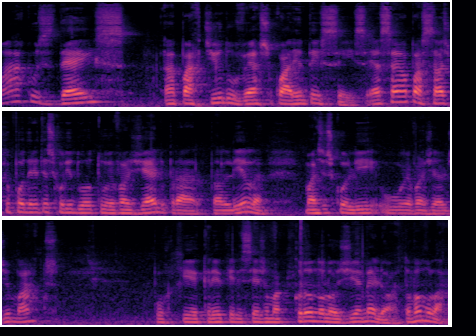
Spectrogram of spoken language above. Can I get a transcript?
Marcos 10, a partir do verso 46. Essa é uma passagem que eu poderia ter escolhido outro evangelho para lê-la, mas escolhi o evangelho de Marcos, porque creio que ele seja uma cronologia melhor. Então vamos lá.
